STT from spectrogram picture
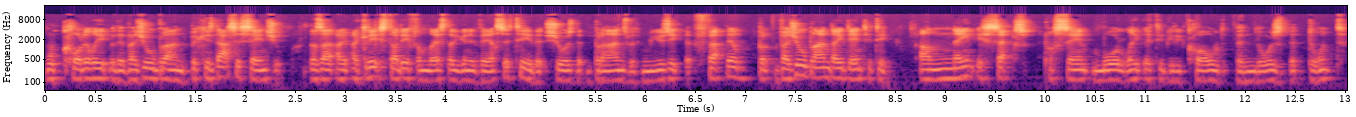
will correlate with the visual brand because that's essential. There's a, a great study from Leicester University that shows that brands with music that fit their visual brand identity are 96% more likely to be recalled than those that don't.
